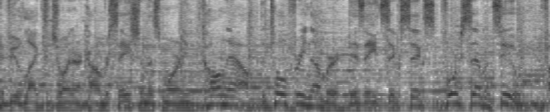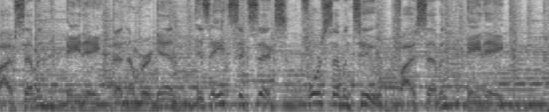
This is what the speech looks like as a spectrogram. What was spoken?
If you would like to join our conversation this morning, call now. The toll free number is 866 472 5788. That number again is 866 472 5788.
